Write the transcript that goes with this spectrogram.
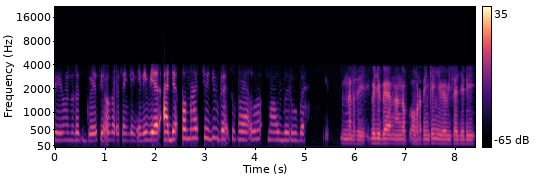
sih menurut gue sih overthinking ini biar ada pemacu juga supaya lo mau berubah. Bener sih gue juga nganggap overthinking juga bisa jadi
